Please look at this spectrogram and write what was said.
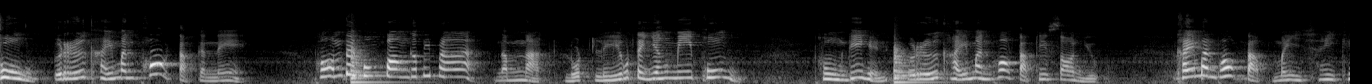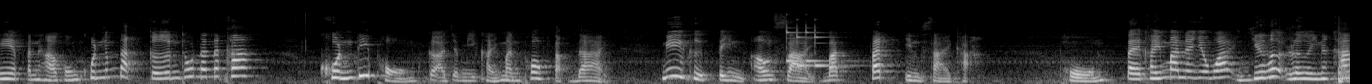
พุงหรือไขมันพอกตับกันแน่ ผมแต่พุงปองกับพี่ปลา น้ำหนักลดเหลวแต่ยังมีพุง พุงที่เห็นหรือไขมันพอกตับที่ซ่อนอยู่ ไขมันพอกตับไม่ใช่แค่ปัญหาของคุณน้ำหนักเกินเท่านั้นนะคะ คนที่ผอมก็อาจจะมีไขมันพอกตับได้ นี่คือตินเอาไซด์บัตแฟตอินไซด์ค่ะ ผมแต่ไขมันในอวัยวะเยอะเลยนะคะ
